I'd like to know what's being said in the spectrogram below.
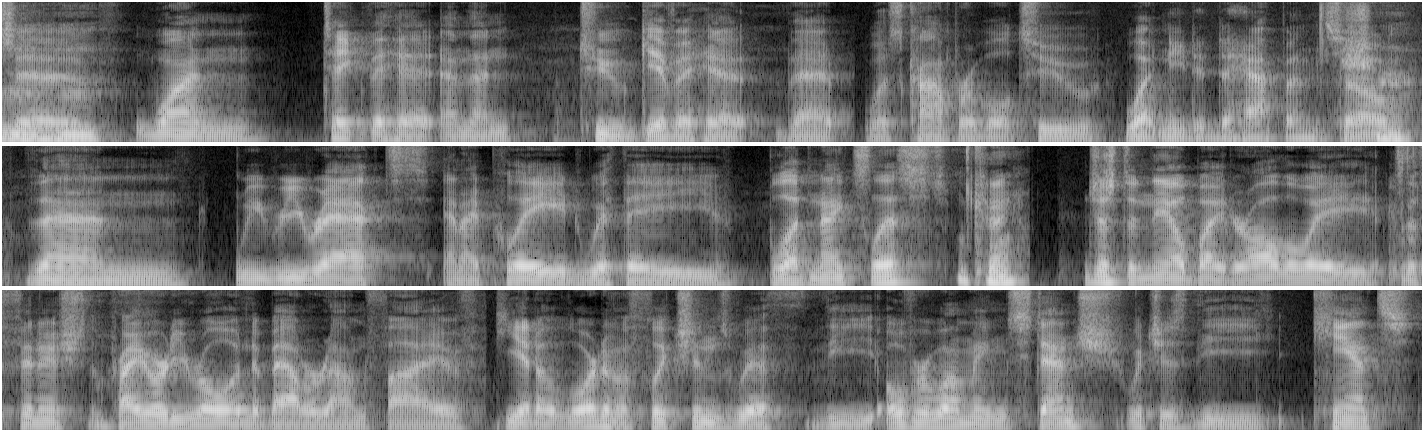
to mm-hmm. one take the hit and then two give a hit that was comparable to what needed to happen. So then we re-racked and I played with a Blood Knights list Okay. just a nail biter all the way to the finish, the priority roll into battle round five. He had a Lord of Afflictions with the overwhelming stench, which is the can't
